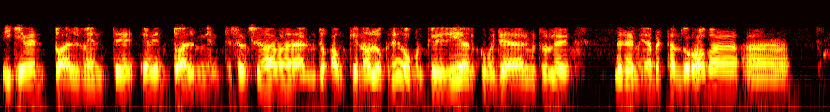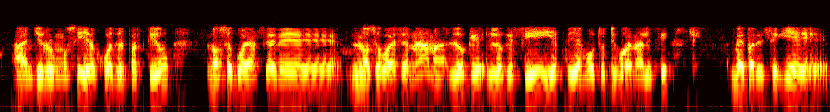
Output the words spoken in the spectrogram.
y que eventualmente, eventualmente sancionaron al árbitro, aunque no lo creo, porque hoy día el comité de árbitros le, le termina prestando ropa a Ángelo Hermosilla, el juez del partido, no se puede hacer eh, no se puede hacer nada más. Lo que lo que sí, y este ya es otro tipo de análisis, me parece que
